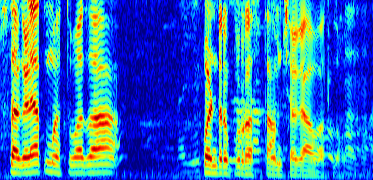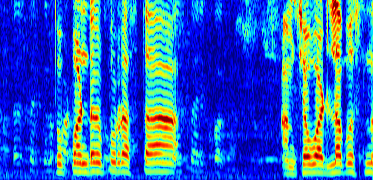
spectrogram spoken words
सगळ्यात महत्त्वाचा पंढरपूर रस्ता आमच्या गावातला होता. तो पंढरपूर रस्ता आमच्या वडिलापासून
